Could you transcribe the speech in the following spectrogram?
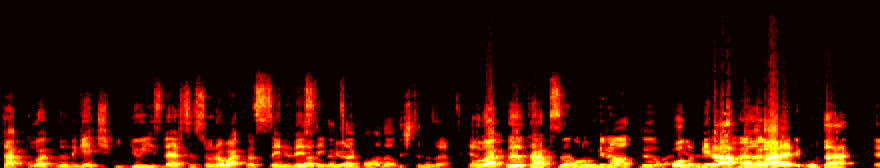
Tak kulaklığını geç. Videoyu izlersin sonra bak nasıl seni Kulaklığı destekliyorum. takmama da alıştınız artık. Yani Kulaklığı taksın. Onun bir rahatlığı var. Onun bir rahatlığı var. Hani burada e,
